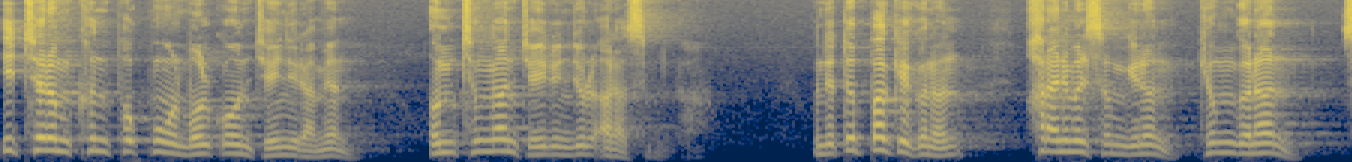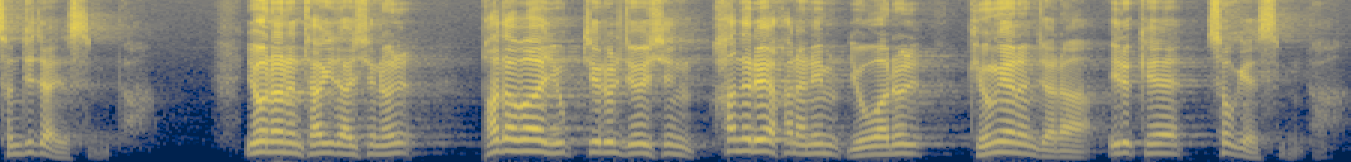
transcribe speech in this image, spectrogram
이처럼 큰 폭풍을 몰고 온 죄인이라면 엄청난 죄인인 줄 알았습니다. 근데 뜻밖의 그는 하나님을 섬기는 경건한 선지자였습니다. 요나는 자기 자신을 바다와 육지를 지으신 하늘의 하나님 여호와를 경외하는 자라 이렇게 소개했습니다.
